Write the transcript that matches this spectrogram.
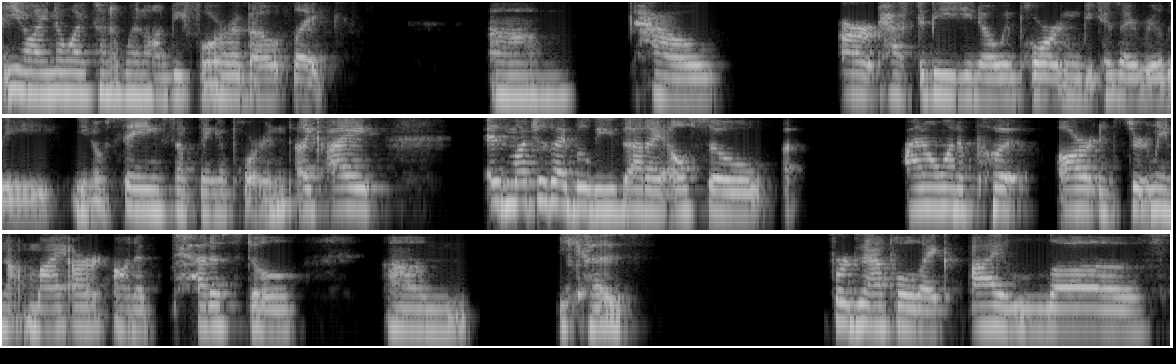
you know i know i kind of went on before about like um how art has to be you know important because i really you know saying something important. Like i as much as i believe that i also uh, i don't want to put art and certainly not my art on a pedestal um because for example, like I love,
